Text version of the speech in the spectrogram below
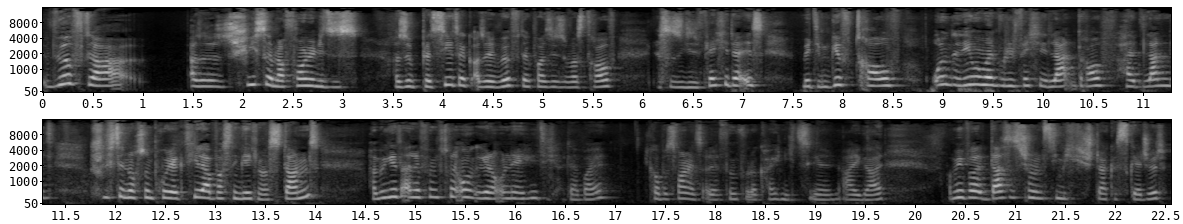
wirft er, also schießt er nach vorne dieses also platziert er, also er wirft da quasi sowas drauf, dass also diese Fläche da ist, mit dem Gift drauf. Und in dem Moment, wo die Fläche drauf halt landet, schießt er noch so ein Projektil ab, was den Gegner stunt. Habe ich jetzt alle fünf drin? Oh, genau, und er hielt sich halt dabei. Ich glaube, es waren jetzt alle fünf oder kann ich nicht zählen. Ah, egal. Auf jeden Fall, das ist schon ein ziemlich starkes Gadget.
